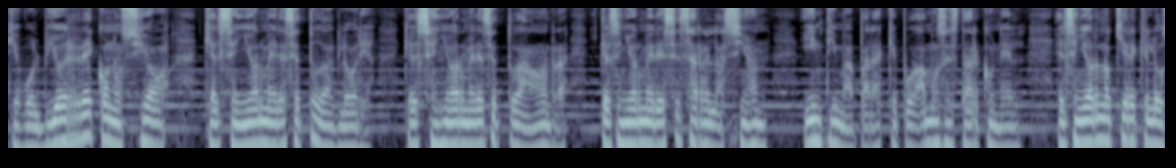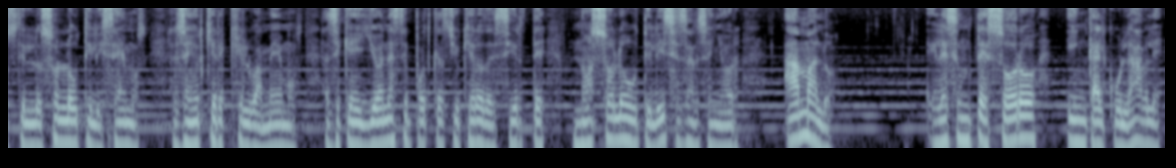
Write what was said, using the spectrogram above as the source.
que volvió y reconoció que el Señor merece toda gloria que el Señor merece toda honra y que el Señor merece esa relación íntima para que podamos estar con Él. El Señor no quiere que lo, solo lo utilicemos, el Señor quiere que lo amemos. Así que yo en este podcast yo quiero decirte, no solo utilices al Señor, ámalo. Él es un tesoro incalculable.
